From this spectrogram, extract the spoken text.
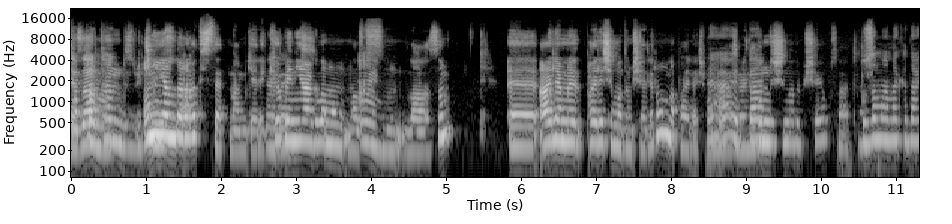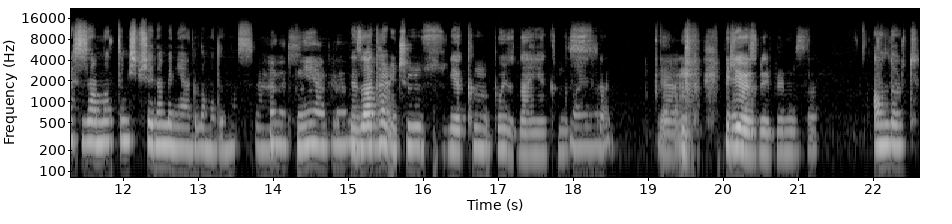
Ya zaten biz üçümüz... Onun yanında rahat hissetmem gerekiyor. Evet. Beni yargılamaması Aynen. lazım. Ee, ailemle paylaşamadığım şeyleri onunla paylaşmam Ya lazım. evet, Yani ben- Bunun dışında da bir şey yok zaten. Bu zamana kadar size anlattığım hiçbir şeyden beni yargılamadınız. Evet, niye yargılayalım? Ya zaten üçümüz yakın, bu yüzden yakınız. Aynen. Yani biliyoruz birbirimizi. 14.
